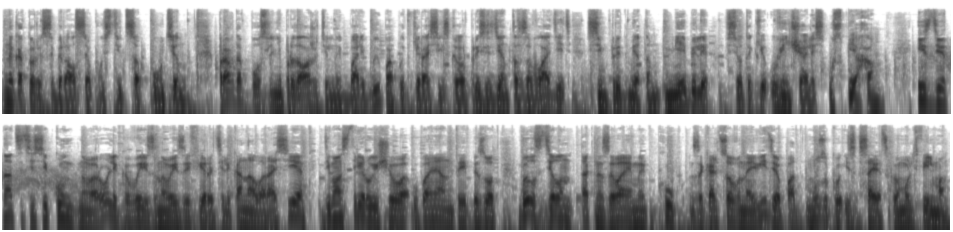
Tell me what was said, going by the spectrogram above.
на который собирался опуститься Путин. Правда, после непродолжительной борьбы попытки российского президента завладеть сим предметом мебели все-таки увенчались успехом. Из 19-секундного ролика, вырезанного из эфира телеканала «Россия», демонстрирующего упомянутый эпизод, был сделан так называемый «куб» – закольцованное видео, под музыку из советского мультфильма.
